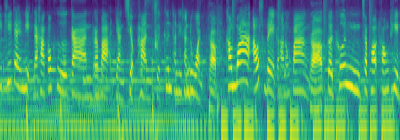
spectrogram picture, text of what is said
epidemic นะคะ ก็คือการระบาดอย่างเฉียบพลันเกิดขึ้นทันทีทันด่วนครับ คำว่า outbreak อะค่ะน้องป้าง ครับ เกิดขึ้นเฉพาะท้องถิ่น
